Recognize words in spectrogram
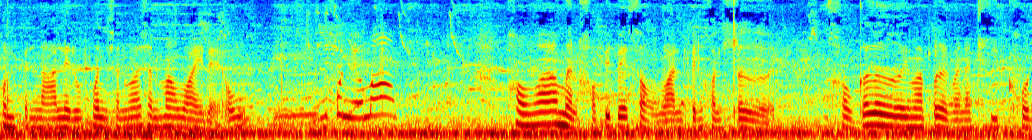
คนเป็นล้านเลยทุกคนฉันว่าฉันมาไวแล้วคนเยอะมาก เพราะว่าเหมือนเขาปิดไปสองวันเป็นคอนเสิร์ตเขาก็เลยมาเปิดวันอาทิตย์คน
